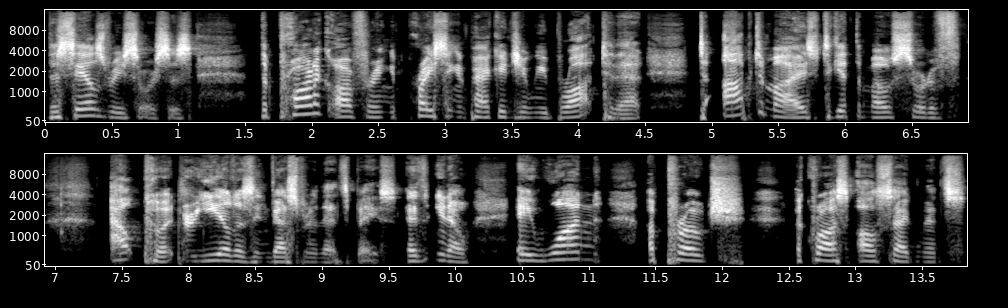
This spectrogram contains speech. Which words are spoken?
the sales resources the product offering pricing and packaging we brought to that to optimize to get the most sort of output or yield as investment in that space. And you know a one approach across all segments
